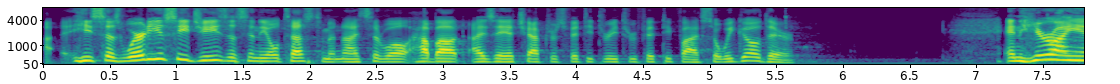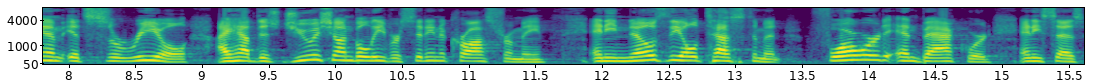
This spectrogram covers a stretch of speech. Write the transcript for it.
uh, he says, Where do you see Jesus in the Old Testament? And I said, Well, how about Isaiah chapters 53 through 55? So we go there. And here I am, it's surreal. I have this Jewish unbeliever sitting across from me, and he knows the Old Testament forward and backward. And he says,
